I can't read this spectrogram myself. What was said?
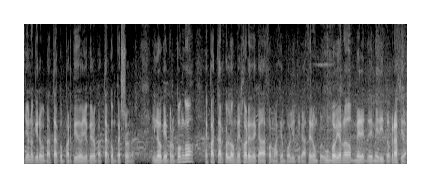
Yo no quiero pactar con partidos, yo quiero pactar con personas. Y lo que propongo es pactar con los mejores de cada formación política, hacer un, un gobierno de meritocracia.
